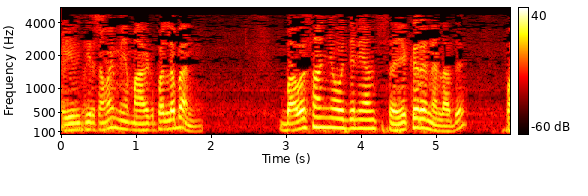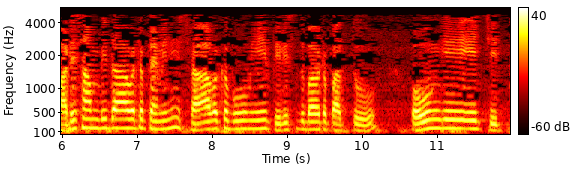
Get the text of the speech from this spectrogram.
ඒ විදිහට තමයි මේ මාර්ගඵල ලබන්නේ. භව සංයෝජනයන් සය කරන ලද පටිසම්භිදාවට පැමිණි ශ්‍රාවක භූමියේ පිරිසිදු බවට පත් වූ ඔවුන්ගේ ඒ චිත්ත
